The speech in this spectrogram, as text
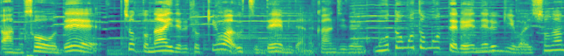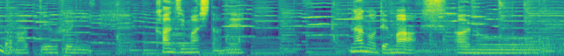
あのそうでちょっとないでる時は打つでみたいな感じでもともと持ってるエネルギーは一緒なんだなっていう風に感じましたね。なのでまああのー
